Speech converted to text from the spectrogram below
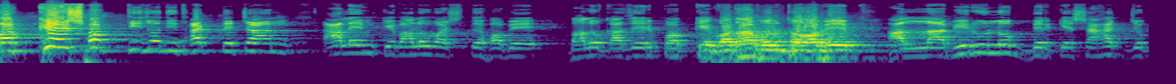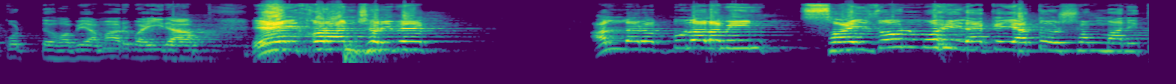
পক্ষে শক্তি যদি থাকতে চান, আলেমকে ভালোবাসতে হবে, ভালো কাজের পক্ষে কথা বলতে হবে। আল্লাহ ভীরু লোকদেরকে সাহায্য করতে হবে, আমার ভাইরা। এই কোরআন শরীফে আল্লাহ রব্বুল আলমিন ছয়জন মহিলাকে এত সম্মানিত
